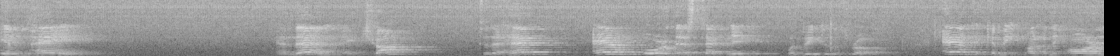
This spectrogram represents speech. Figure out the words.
in pain. And then a chop to the head and or this technique would be to the throat. And it can be under the arm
